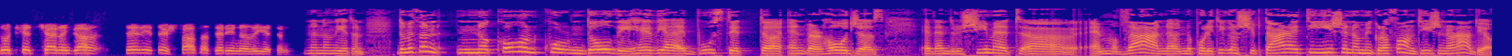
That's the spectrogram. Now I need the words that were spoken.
do të ketë qenë nga 87-a deri në 90-ën. Në 90-ën. Domethënë në kohën kur ndodhi hedhja e bustit të Enver Hoxhës, edhe ndryshimet uh, e mëdha në në politikën shqiptare ti ishe në mikrofon, ti ishe në radio.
